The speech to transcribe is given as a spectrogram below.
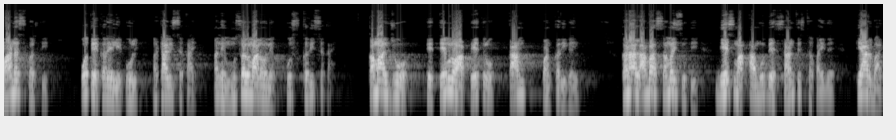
માનસ પરથી પોતે કરેલી ભૂલ હટાવી શકાય અને મુસલમાનોને ખુશ કરી શકાય. કમાલ જુઓ કે તેમનો આ પેતરો કામ પણ કરી ગયું. ઘણા લાંબા સમય સુધી દેશમાં આ મુદ્દે શાંતિ સ્થપાઈ ગઈ. ત્યારબાદ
